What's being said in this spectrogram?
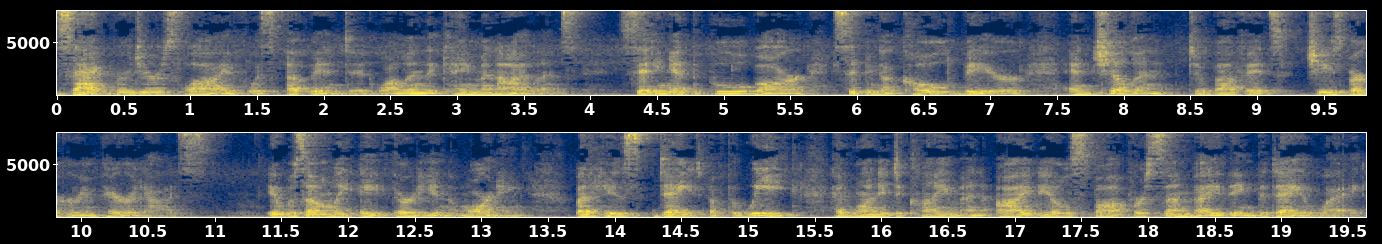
Zach Bridger's life was upended while in the Cayman Islands, sitting at the pool bar, sipping a cold beer and chilling to Buffett's Cheeseburger in Paradise. It was only 8.30 in the morning, but his date of the week had wanted to claim an ideal spot for sunbathing the day away,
